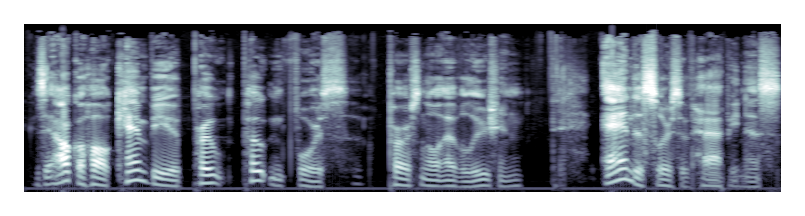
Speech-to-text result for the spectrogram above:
Because alcohol can be a potent force of personal evolution and a source of happiness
